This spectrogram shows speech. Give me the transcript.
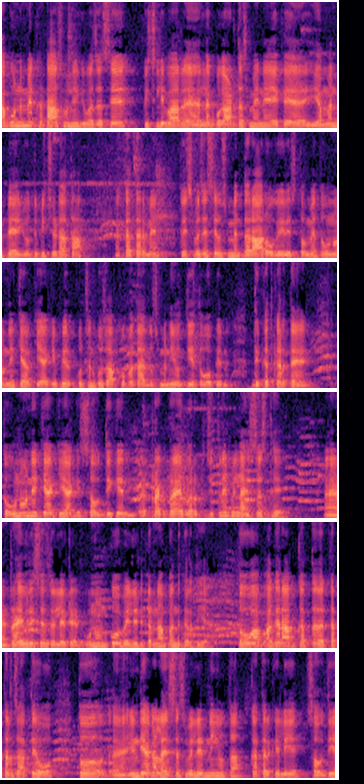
अब उनमें खटास होने की वजह से पिछली बार, लगभग आठ, दस महीने एक, यमन पे युद्ध भी छिड़ा था। कतर में तो इस वजह से उसमें दरार हो गई रिश्तों में तो उन्होंने क्या किया कि फिर कुछ न कुछ आपको पता है, दुश्मनी होती है तो वो फिर दिक्कत करते हैं। तो उन्होंने क्या किया कि सऊदी के ट्रक ड्राइवर जितने भी लाइसेंस थे ड्राइवरी से रिलेटेड, उन उनको वैलिड करना बंद कर दिया। तो आप, अगर आप कतर कतर जाते हो तो इंडिया का लाइसेंस वैलिड नहीं होता कतर के लिए। सऊदी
